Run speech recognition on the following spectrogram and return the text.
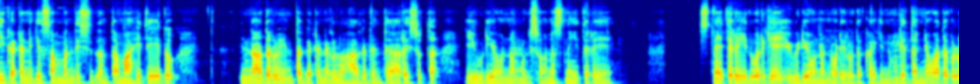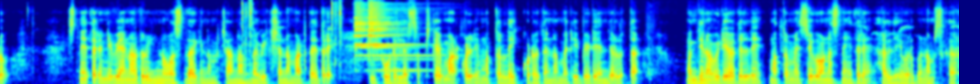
ಈ ಘಟನೆಗೆ ಸಂಬಂಧಿಸಿದಂಥ ಮಾಹಿತಿ ಇದು. ಇನ್ನಾದರೂ ಇಂಥ ಘಟನೆಗಳು ಆಗದಂತೆ ಹಾರೈಸುತ್ತಾ ಈ ವಿಡಿಯೋವನ್ನು ಮುಗಿಸೋಣ ಸ್ನೇಹಿತರೆ. ಸ್ನೇಹಿತರೆ, ಇದುವರೆಗೆ ಈ ವಿಡಿಯೋವನ್ನು ನೋಡಿರುವುದಕ್ಕಾಗಿ ನಿಮಗೆ ಧನ್ಯವಾದಗಳು. ಸ್ನೇಹಿತರೆ, ನೀವೇನಾದರೂ ಇನ್ನೂ ಹೊಸದಾಗಿ ನಮ್ಮ ಚಾನಲ್ನ ವೀಕ್ಷಣೆ ಮಾಡ್ತಾಯಿದ್ರೆ ಈ ಕೂಡಲೇ ಸಬ್ಸ್ಕ್ರೈಬ್ ಮಾಡಿಕೊಳ್ಳಿ ಮತ್ತು ಲೈಕ್ ಕೊಡೋದನ್ನು ಮರಿಬೇಡಿ ಎಂದು ಹೇಳುತ್ತಾ ಮುಂದಿನ ವಿಡಿಯೋದಲ್ಲಿ ಮತ್ತೊಮ್ಮೆ ಸಿಗೋಣ ಸ್ನೇಹಿತರೆ ಅಲ್ಲಿಯವರೆಗೂ ನಮಸ್ಕಾರ.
